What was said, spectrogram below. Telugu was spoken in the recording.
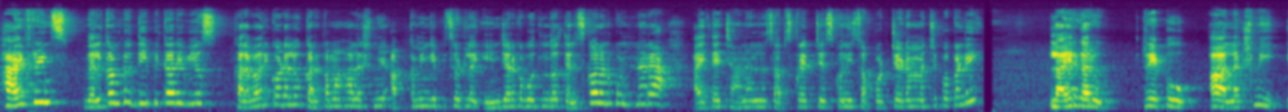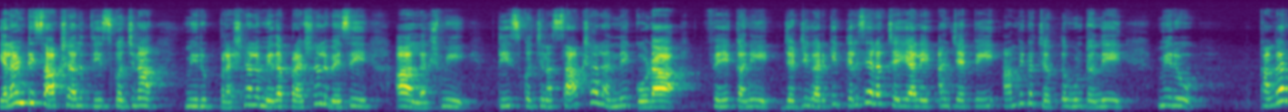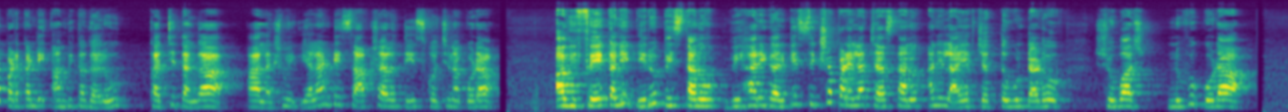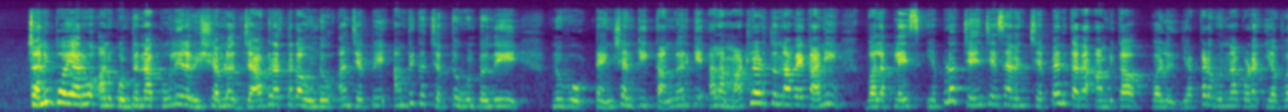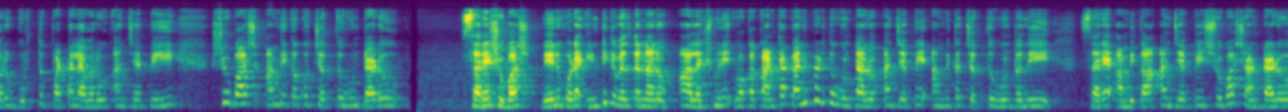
Hi friends welcome to Deepika reviews. Kalavari Kodalu Kanaka Mahalakshmi upcoming ఎపిసోడ్లో ఏం జరగబోతుందో తెలుసుకోవాలనుకుంటున్నారా? అయితే ఛానల్ను సబ్స్క్రైబ్ చేసుకొని సపోర్ట్ చేయడం మర్చిపోకండి. లాయర్ గారు రేపు ఆ లక్ష్మి ఎలాంటి సాక్ష్యాలు తీసుకొచ్చినా మీరు ప్రశ్నల మీద ప్రశ్నలు వేసి ఆ లక్ష్మి తీసుకొచ్చిన సాక్ష్యాలన్నీ కూడా ఫేక్ అని జడ్జి గారికి తెలిసేలా చేయాలి అని చెప్పి అంబిక చెప్తూ ఉంటుంది. మీరు కంగారు పడకండి అంబిక గారు. ఖచ్చితంగా ఆ లక్ష్మి ఎలాంటి సాక్ష్యాలు తీసుకొచ్చినా కూడా అవి ఫేక్ అని నిరూపిస్తాను. విహారీ గారికి శిక్ష పడేలా చేస్తాను అని లాయర్ చెప్తూ ఉంటాడు. సుభాష్ నువ్వు కూడా చనిపోయారు అనుకుంటున్న కూలీల విషయంలో జాగ్రత్తగా ఉండు అని చెప్పి అంబిక చెప్తూ ఉంటుంది. నువ్వు టెన్షన్కి కంగారుకి అలా మాట్లాడుతున్నావే కానీ వాళ్ళ ప్లేస్ ఎప్పుడో చేంజ్ చేశానని చెప్పాను కదా అంబిక. వాళ్ళు ఎక్కడ ఉన్నా కూడా ఎవ్వరు గుర్తుపట్టలేవరు అని చెప్పి సుభాష్ అంబికకు చెప్తూ ఉంటాడు. సరే సుభాష్ నేను కూడా ఇంటికి వెళ్తున్నాను. ఆ లక్ష్మిని ఒక కంట కనిపెడుతూ ఉంటాను అని చెప్పి అంబిక చెప్తూ ఉంటుంది. సరే అంబిక అని చెప్పి సుభాష్ అంటాడు.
